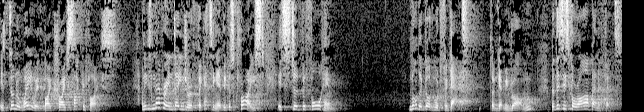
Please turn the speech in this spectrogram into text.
is done away with by Christ's sacrifice. And he's never in danger of forgetting it because Christ is stood before him. Not that God would forget, don't get me wrong, but this is for our benefit.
